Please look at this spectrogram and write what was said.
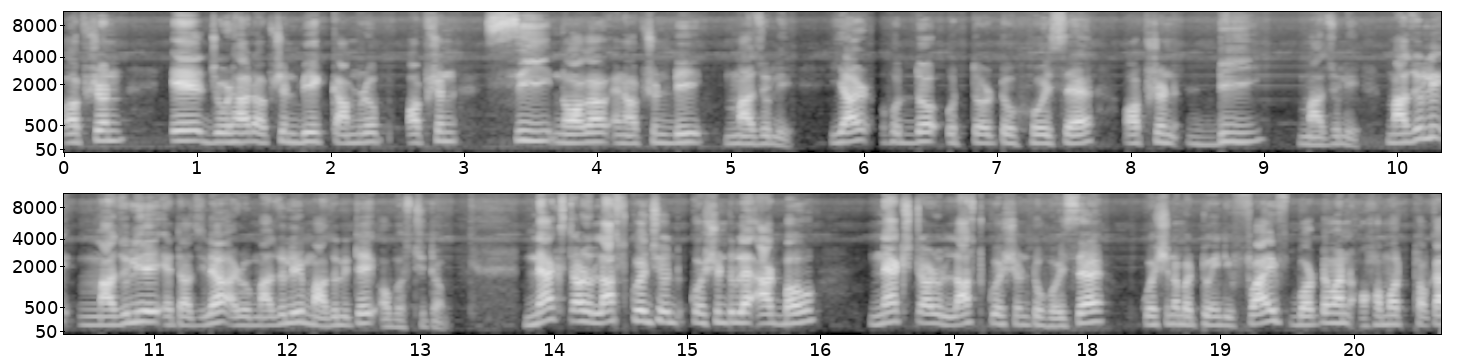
Option A Jorhat option B Kamrup option C Nagaon and option D Majuli. ইয়াৰ শুদ্ধ উত্তৰটো হৈছে অপশ্যন ডি মাজুলী। মাজুলী মাজুলীয়ে এটা জিলা আৰু মাজুলী মাজুলীতেই অৱস্থিত। নেক্সট আৰু লাষ্ট কুৱেশ্যন কুৱেশ্যনটোলৈ আগবাঢ়োঁ। নেক্সট আৰু লাষ্ট কুৱেশ্যনটো হৈছে কুৱেশ্যন নম্বৰ টুৱেণ্টি ফাইভ বৰ্তমান অসমত থকা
